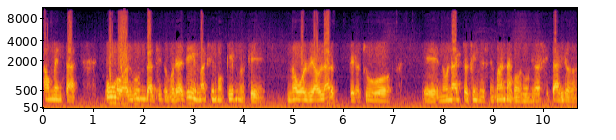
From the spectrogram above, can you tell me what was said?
aumentar. Hubo algún datito por allí, Máximo Kirchner, que no volvió a hablar, pero estuvo eh, en un acto el fin de semana con universitarios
